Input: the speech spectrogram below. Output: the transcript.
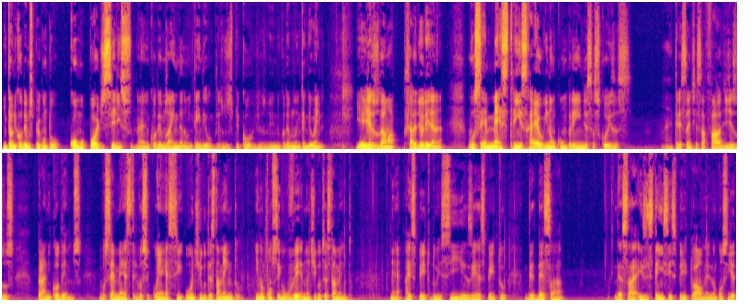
Então Nicodemos perguntou: como pode ser isso? Né? Nicodemos ainda não entendeu. Jesus explicou, Jesus, Nicodemos não entendeu ainda. E aí Jesus dá uma puxada de orelha, né? Você é mestre em Israel e não compreende essas coisas. É interessante essa fala de Jesus para Nicodemos. Você é mestre, você conhece o Antigo Testamento e não conseguiu ver no Antigo Testamento né, a respeito do Messias e a respeito de, dessa, dessa existência espiritual. Né? Ele não conseguia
